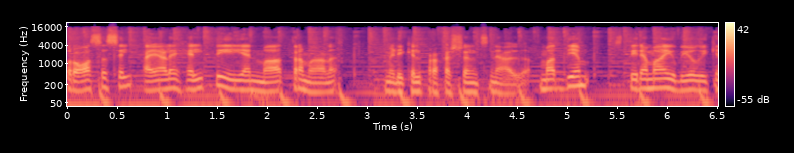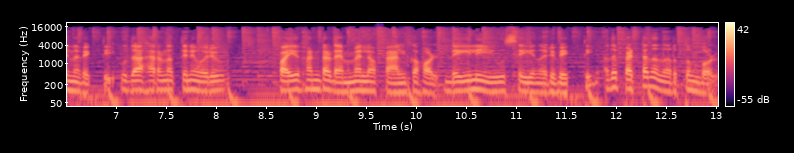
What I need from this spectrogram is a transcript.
പ്രോസസ്സിൽ അയാളെ ഹെൽപ്പ് ചെയ്യാൻ മാത്രമാണ് മെഡിക്കൽ പ്രൊഫഷണൽസിനാകുക മദ്യം സ്ഥിരമായി ഉപയോഗിക്കുന്ന വ്യക്തി ഉദാഹരണത്തിന് ഒരു five hundred M L of alcohol daily use ചെയ്യുന്ന ഒരു വ്യക്തി അത് പെട്ടെന്ന് നിർത്തുമ്പോൾ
